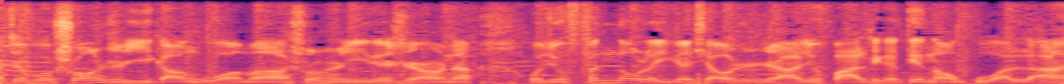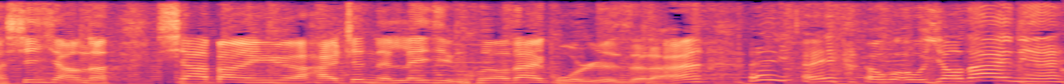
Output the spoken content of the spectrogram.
啊，这不双十一刚过吗？双十一的时候呢，我就奋斗了一个小时啊，就把这个电脑关了啊。心想呢，下半个月还真得勒紧裤腰带过日子了。哎哎哎，我我腰带呢？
